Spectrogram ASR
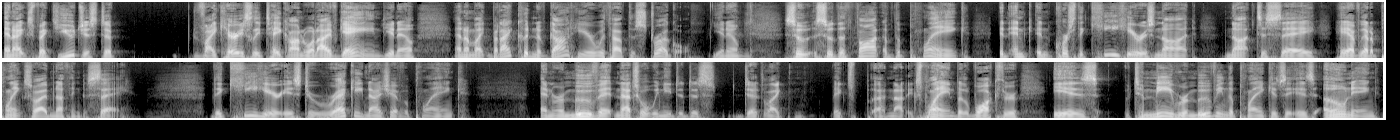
and I expect you just to vicariously take on what I've gained, you know. And I'm like, but I couldn't have got here without the struggle, you know. Mm. So so the thought of the plank and, and, and of course the key here is not not to say, hey, I've got a plank, so I have nothing to say. The key here is to recognize you have a plank and remove it, and that's what we need to just to like ex, uh, not explain, but walk through. Is to me removing the plank is is owning.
